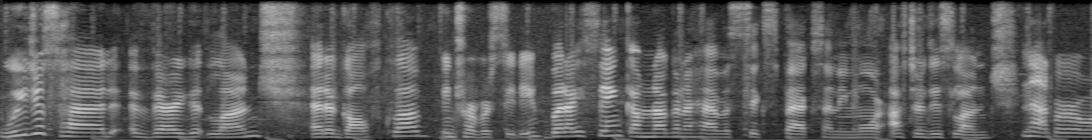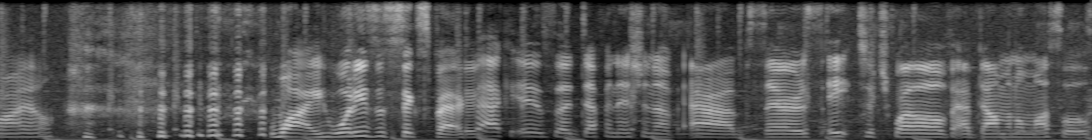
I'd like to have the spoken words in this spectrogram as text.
We just had a very good lunch at a golf club in Traverse City, but I think I'm not gonna have a six packs anymore after this lunch. Not for a while. Why? What is a six pack? Six pack is a definition of abs. There's 8 to 12 abdominal muscles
